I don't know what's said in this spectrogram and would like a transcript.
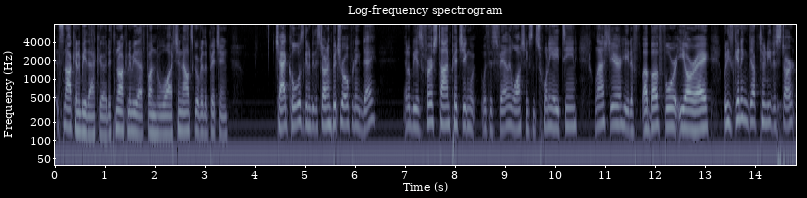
It's not going to be that good. It's not going to be that fun to watch. And now let's go over the pitching. Chad Kuhl is going to be the starting pitcher opening day. It'll be his first time pitching with his family watching since 2018. Last year, he had a above four ERA, but he's getting the opportunity to start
